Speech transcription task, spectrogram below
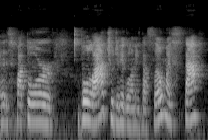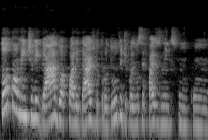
esse fator volátil de regulamentação, mas está totalmente ligado à qualidade do produto e depois você faz os links com, com,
